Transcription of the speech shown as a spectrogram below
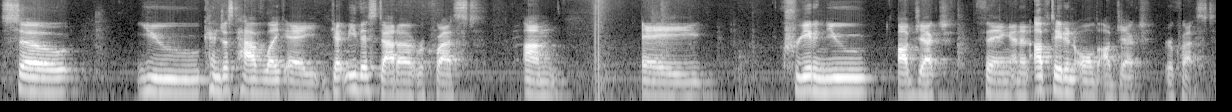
So you can just have like a get me this data request, um, a create a new object thing and an update an old object request.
